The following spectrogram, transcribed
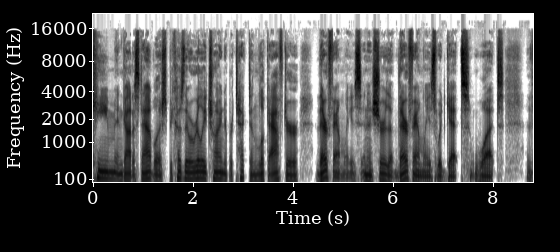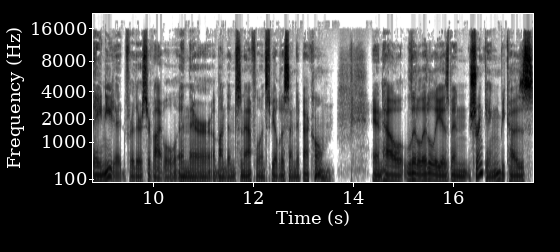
came and got established because they were really trying to protect and look after their families and ensure that their families would get what they needed for their survival and their abundance and affluence to be able to send it back home. And how Little Italy has been shrinking because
